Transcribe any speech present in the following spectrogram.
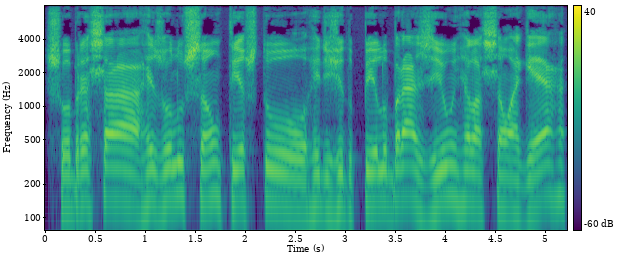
sobre essa resolução, texto redigido pelo Brasil em relação à guerra.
